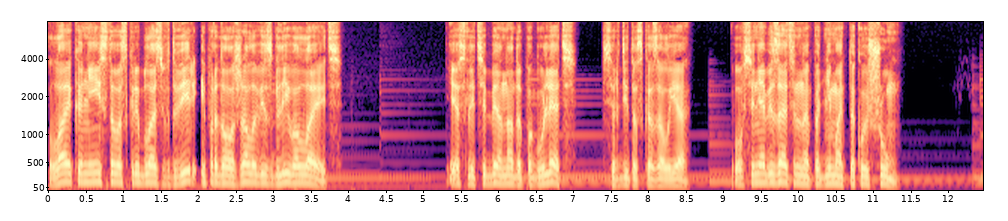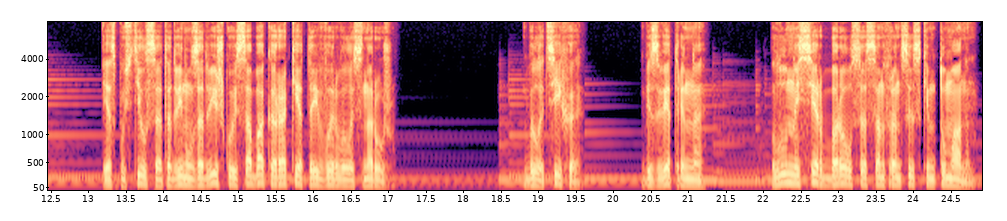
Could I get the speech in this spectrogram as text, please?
Лайка неистово скреблась в дверь и продолжала визгливо лаять. «Если тебе надо погулять», — сердито сказал я, — «вовсе не обязательно поднимать такой шум». Я спустился, отодвинул задвижку, и собака ракетой вырвалась наружу. Было тихо, безветренно. Лунный серп боролся с сан-франциским туманом.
